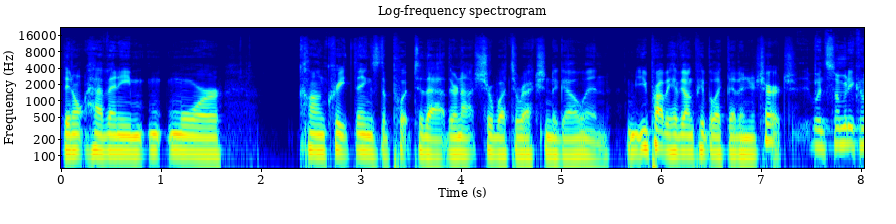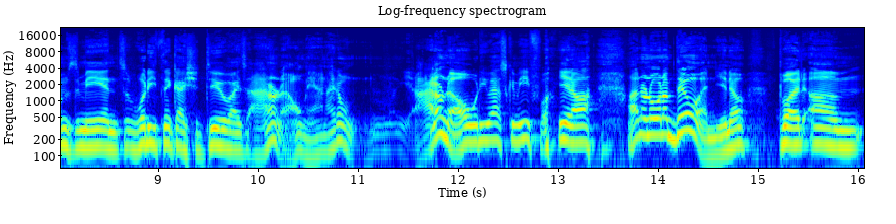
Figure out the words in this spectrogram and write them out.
they don't have any m- more concrete things to put to that. They're not sure what direction to go in. You probably have young people like that in your church. When somebody comes to me and says, "What do you think I should do?" I say, "I don't know, man. I don't." I don't know. What are you asking me for? You know, I don't know what I'm doing, you know? But um,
